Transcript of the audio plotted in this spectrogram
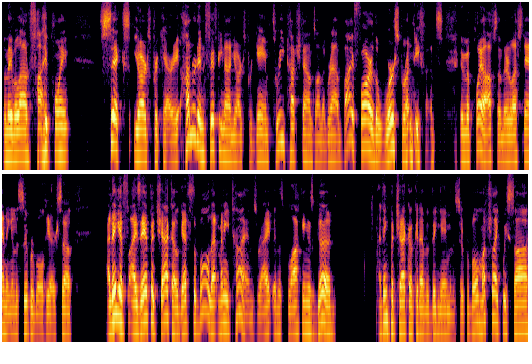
when they've allowed 5.6 yards per carry, 159 yards per game, three touchdowns on the ground. By far the worst run defense in the playoffs, and they're left standing in the Super Bowl here. So I think if Isaiah Pacheco gets the ball that many times, right, and this blocking is good, I think Pacheco could have a big game in the Super Bowl, much like we saw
